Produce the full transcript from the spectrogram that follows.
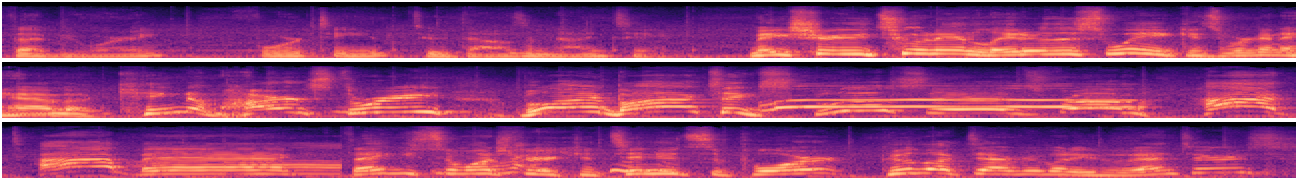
February 14th, 2019. Make sure you tune in later this week as we're going to have a Kingdom Hearts 3 blind box exclusives from Hot Topic. Thank you so much for your continued support. Good luck to everybody who enters.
